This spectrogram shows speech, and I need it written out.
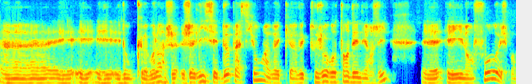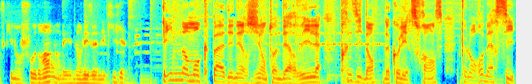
Euh, et, et, donc euh, voilà, j'allie ces deux passions avec, avec toujours autant d'énergie. Et, il en faut, et je pense qu'il en faudra dans les, dans les années qui viennent. Et il n'en manque pas d'énergie, Antoine Derville, président de Colliers France, que l'on remercie.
